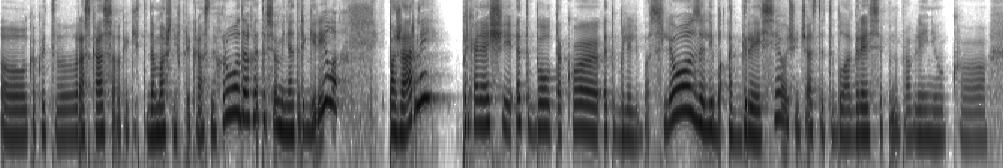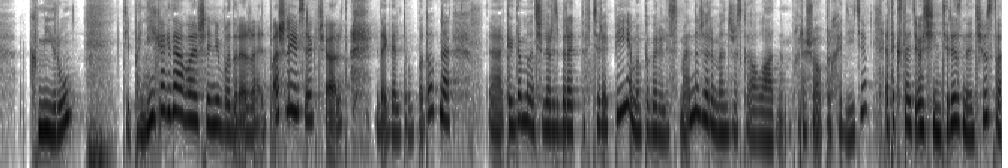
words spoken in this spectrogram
э, какой-то рассказ о каких-то домашних прекрасных родах. Это все меня триггерило. Пожарный приходящий, это был такое, это были либо слезы, либо агрессия. Очень часто это была агрессия по направлению к, к миру, типа никогда больше не буду рожать, пошли все к черту и так далее и тому подобное. Э, когда мы начали разбирать это в терапии, мы поговорили с менеджером, менеджер сказал, ладно, хорошо, проходите. Это, кстати, очень интересное чувство,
